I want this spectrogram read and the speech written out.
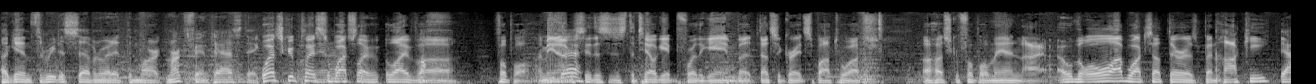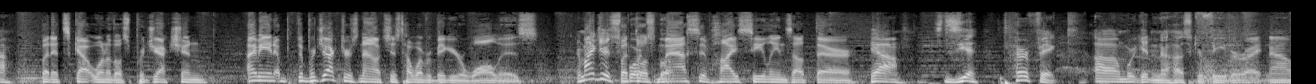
Again, three to seven, right at the mark. Mark's fantastic. Well, it's a good place to watch live, live uh, football. I mean, obviously, this is just the tailgate before the game, but that's a great spot to watch a Husker football, man. I, oh, the all I've watched out there has been hockey. Yeah. But it's got one of those projection. I mean, the projectors now, it's just however big your wall is. Remind you of But those book. massive high ceilings out there. Yeah, yeah, perfect. Um, we're getting a Husker fever right now.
